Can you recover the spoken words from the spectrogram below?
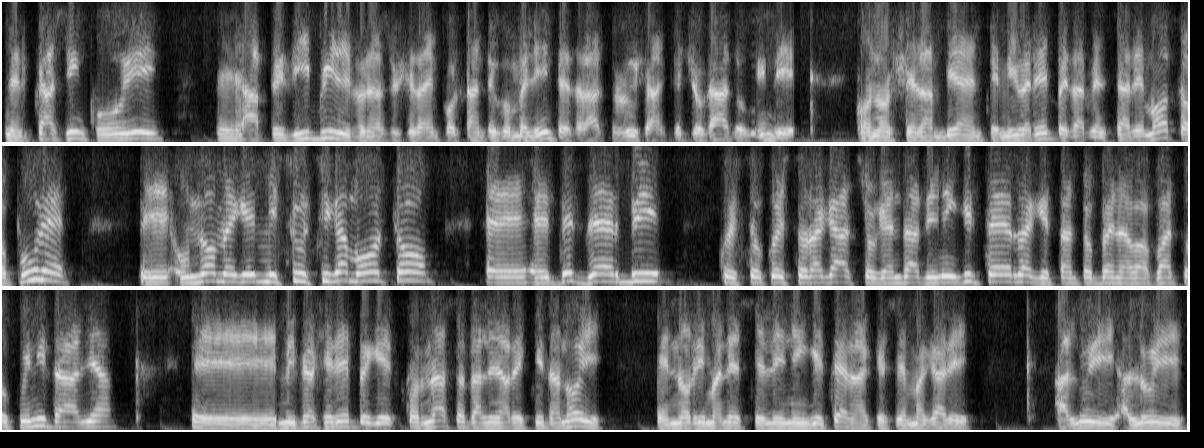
nel caso in cui eh, appetibile per una società importante come l'Inter, tra l'altro lui ci ha anche giocato, quindi conosce l'ambiente. Mi verrebbe da pensare Motta oppure eh, un nome che mi stuzzica molto è, è De Zerbi questo, questo, ragazzo che è andato in Inghilterra, che tanto bene aveva fatto qui in Italia, e mi piacerebbe che tornasse ad allenare qui da noi e non rimanesse lì in Inghilterra, anche se magari a lui, a lui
